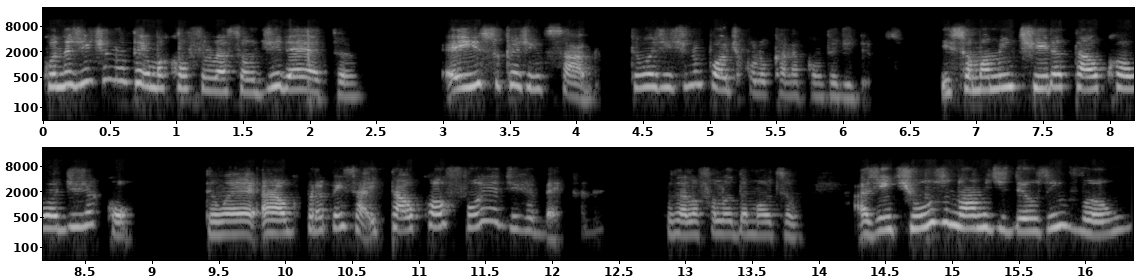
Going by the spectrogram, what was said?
Quando a gente não tem uma confirmação direta, é isso que a gente sabe. Então a gente não pode colocar na conta de Deus. Isso é uma mentira tal qual a de Jacó. Então é algo para pensar. E tal qual foi a de Rebeca, né? Quando ela falou da maldição. A gente usa o nome de Deus em vão,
